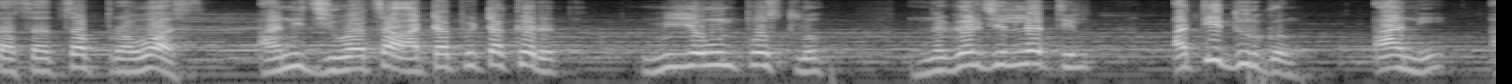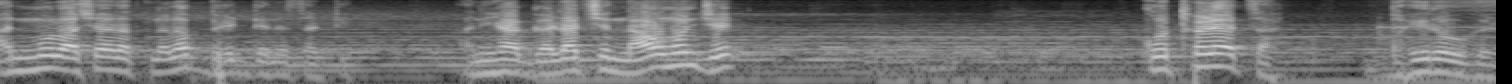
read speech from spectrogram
तासाचा प्रवास आणि जीवाचा आटापिटा करत मी येऊन पोचलो नगर जिल्ह्यातील अतिदुर्गम आणि अनमोल अशा रत्नाला भेट देण्यासाठी. आणि ह्या गडाचे नाव म्हणजे कोथळ्याचा भैरवगड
